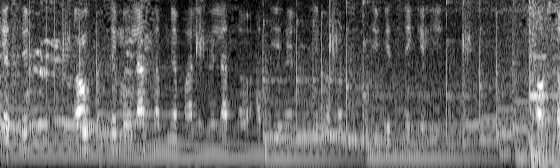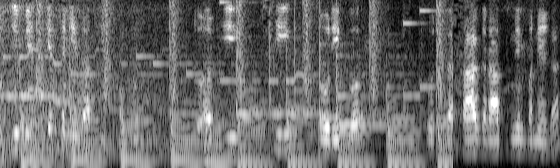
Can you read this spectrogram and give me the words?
कैसे? गाँव घर से महिला सब, नेपाली महिला सब आती है यहाँ पर सब्ज़ी बेचने के लिए और सब्ज़ी बेच के चली जाती है। तो अभी उसी तोरी को, तोरी का साग रात में बनेगा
